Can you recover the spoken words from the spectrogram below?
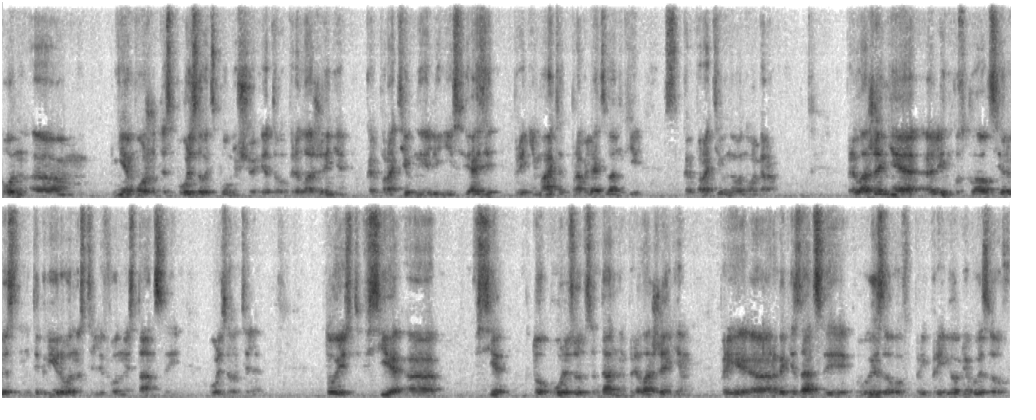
он эм, не может использовать с помощью этого приложения корпоративные линии связи, принимать, отправлять звонки с корпоративного номера. Приложение Linkus Cloud Service интегрировано с телефонной станцией пользователя. То есть все, э, все, кто пользуется данным приложением, при э, организации вызовов, при приеме вызовов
